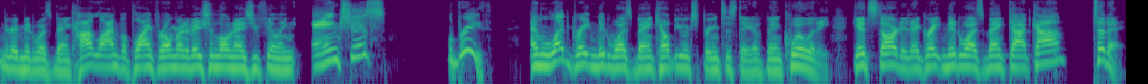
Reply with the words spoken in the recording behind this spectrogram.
The Great Midwest Bank hotline of applying for home renovation loan as you feeling anxious? Well, breathe and let Great Midwest Bank help you experience a state of tranquility. Get started at greatmidwestbank.com today.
